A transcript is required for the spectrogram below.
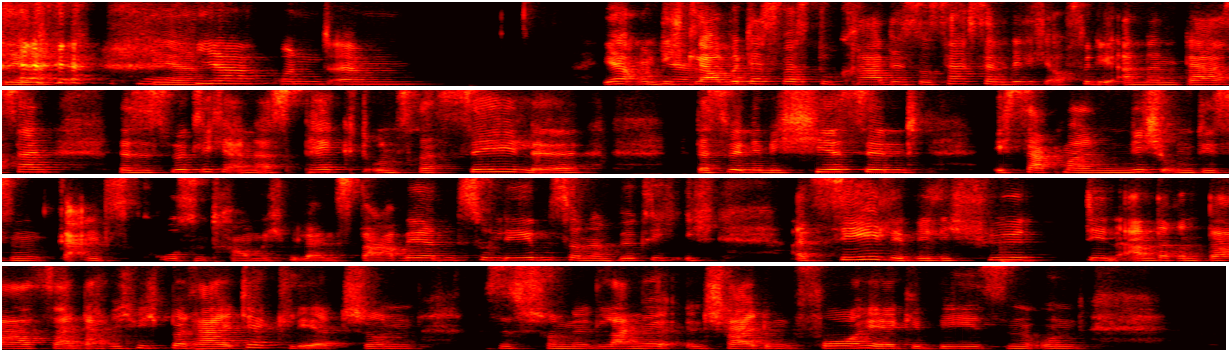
ja, ja. ja, und ähm, ja, und ich glaube, das, was du gerade so sagst, dann will ich auch für die anderen da sein. Das ist wirklich ein Aspekt unserer Seele, dass wir nämlich hier sind, ich sag mal, nicht um diesen ganz großen Traum, ich will ein Star werden zu leben, sondern wirklich, ich als Seele will ich für den anderen da sein. Da habe ich mich bereit erklärt schon. Das ist schon eine lange Entscheidung vorher gewesen. Und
